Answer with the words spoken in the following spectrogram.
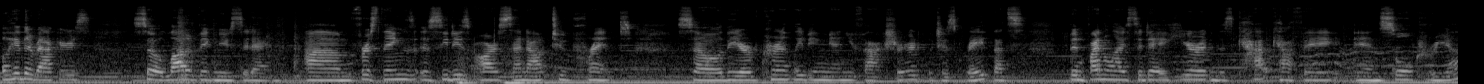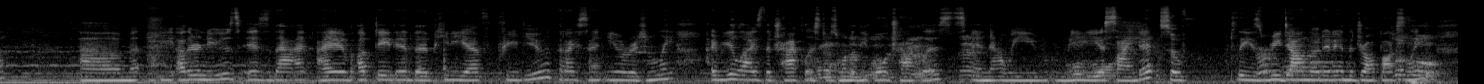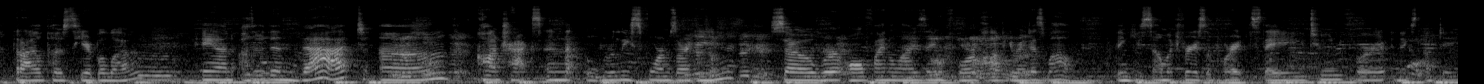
Well, hey there, backers. So, a lot of big news today. Um, first things is CDs are sent out to print. So, they are currently being manufactured, which is great. That's been finalized today here in this cat cafe in Seoul, Korea. Um, the other news is that I have updated the PDF preview that I sent you originally. I realized the track list was one of the old track lists and now we've reassigned it. So please re-download it in the Dropbox link that I'll post here below. And other than that, um, contracts and release forms are in. So we're all finalizing for copyright as well. Thank you so much for your support. Stay tuned for next update.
